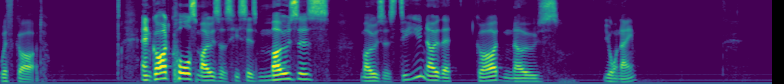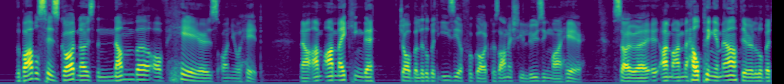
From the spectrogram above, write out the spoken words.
with God. And God calls Moses. He says, Moses, Moses, do you know that God knows your name? The Bible says God knows the number of hairs on your head. Now, I'm, I'm making that job a little bit easier for God because I'm actually losing my hair. So uh, I'm, I'm helping him out there a little bit.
